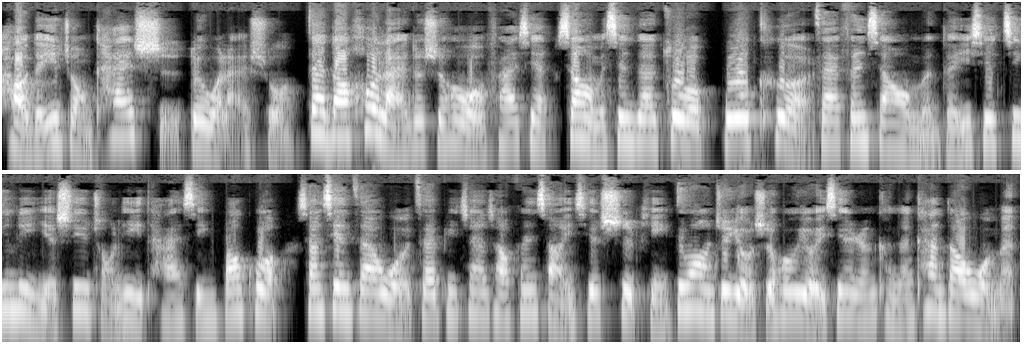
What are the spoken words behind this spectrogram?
好的一种开始，对我来说，再到后来的时候，我发现像我们现在做播客，在分享我们的一些经历，也是一种利他心。包括像现在我在 B 站上分享一些视频，希望就有时候有一些人可能看到我们。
